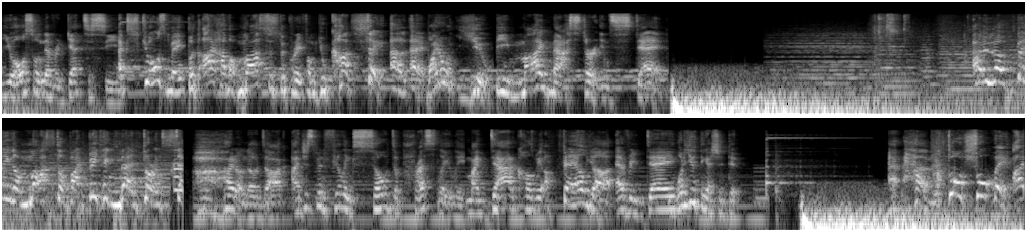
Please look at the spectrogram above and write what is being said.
You also never get to see. Excuse me, but I have a master's degree from you can't say LA. Why don't you be my master instead? I love being a master by beating men during sex. I don't know, Doc. I've just been feeling so depressed lately. My dad calls me a failure every day. What do you think I should do? Don't shoot me. I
